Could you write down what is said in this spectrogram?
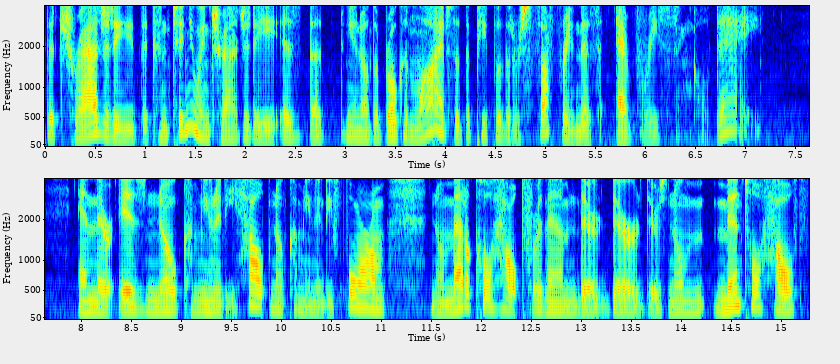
the tragedy, the continuing tragedy, is that, you know, the broken lives of the people that are suffering this every single day. And there is no community help, no community forum, no medical help for them. There, there, there's no mental health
